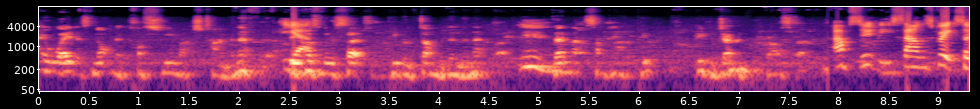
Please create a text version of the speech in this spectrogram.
In a way that's not going to cost you much time and effort yeah. because of the research that people have done within the network. Mm. Then that's something that people people generally grasp that. Absolutely, sounds great. So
